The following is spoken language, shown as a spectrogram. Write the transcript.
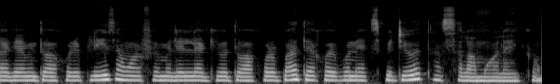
লাগে আমি দোয়া করি। প্লিজ আমার ফ্যামিলির লাগেও দোয়া করবা। দেখো নেক্সট ভিডিওত আসসালামু আলাইকুম।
